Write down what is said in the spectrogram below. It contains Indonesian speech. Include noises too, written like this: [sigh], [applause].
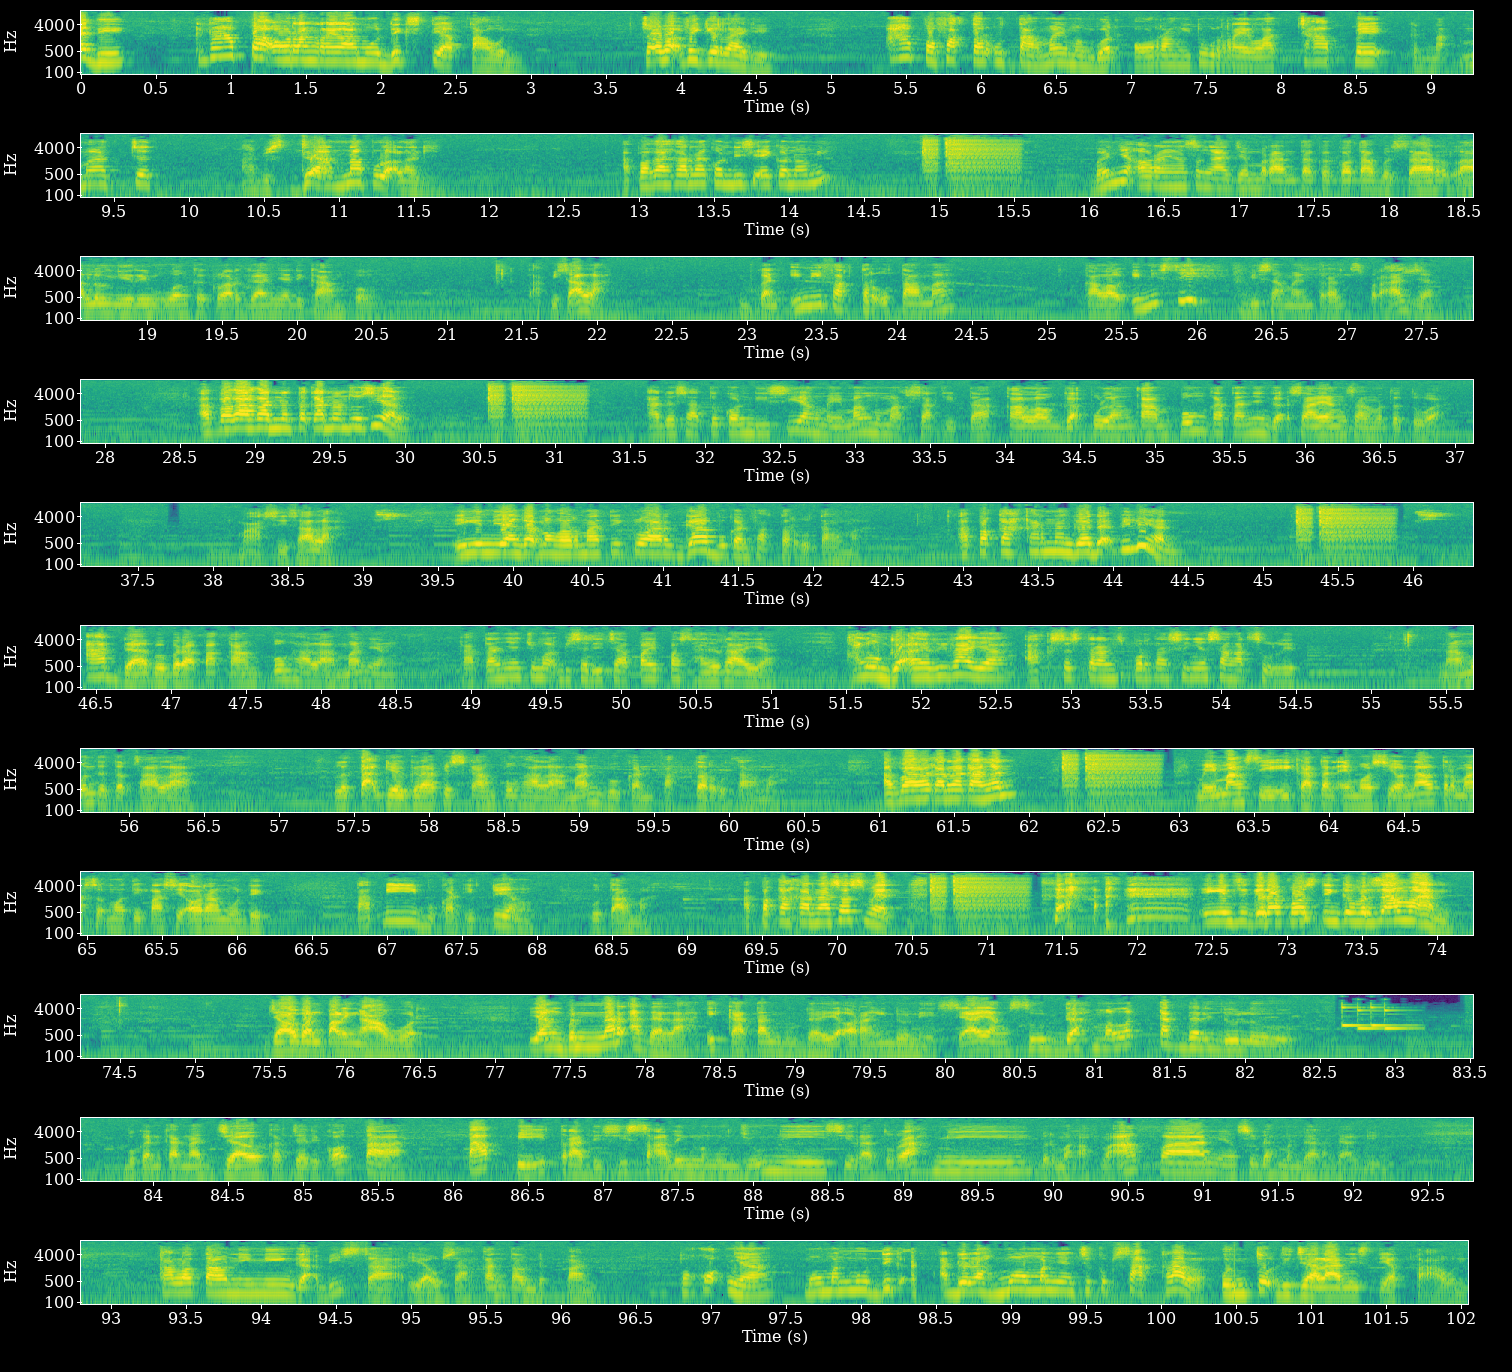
Jadi, kenapa orang rela mudik setiap tahun? Coba pikir lagi. Apa faktor utama yang membuat orang itu rela capek, kena macet, habis dana pula lagi? Apakah karena kondisi ekonomi? Banyak orang yang sengaja merantau ke kota besar lalu ngirim uang ke keluarganya di kampung. Tapi salah. Bukan ini faktor utama. Kalau ini sih bisa main transfer aja. Apakah karena tekanan sosial? Ada satu kondisi yang memang memaksa kita kalau nggak pulang kampung katanya nggak sayang sama tetua. Masih salah. Ingin dia nggak menghormati keluarga bukan faktor utama. Apakah karena nggak ada pilihan? Ada beberapa kampung halaman yang katanya cuma bisa dicapai pas hari raya. Kalau nggak hari raya, akses transportasinya sangat sulit. Namun tetap salah letak geografis kampung halaman bukan faktor utama. Apakah karena kangen? Memang sih ikatan emosional termasuk motivasi orang mudik. Tapi bukan itu yang utama. Apakah karena sosmed? [laughs] Ingin segera posting kebersamaan? Jawaban paling ngawur. Yang benar adalah ikatan budaya orang Indonesia yang sudah melekat dari dulu. Bukan karena jauh kerja di kota, tapi tradisi saling mengunjungi, silaturahmi, bermaaf-maafan yang sudah mendarah daging. Kalau tahun ini nggak bisa, ya usahakan tahun depan. Pokoknya, momen mudik adalah momen yang cukup sakral untuk dijalani setiap tahun.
